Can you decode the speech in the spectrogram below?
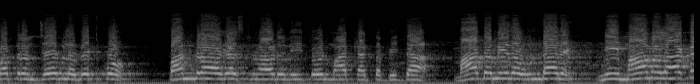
పత్రం జేబులో పెట్టుకో. పంద్ర ఆగస్టు నాడు నీతో మాట్లాడతా బిడ్డ. మాట మీద ఉండాలి. నీ మామలాక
